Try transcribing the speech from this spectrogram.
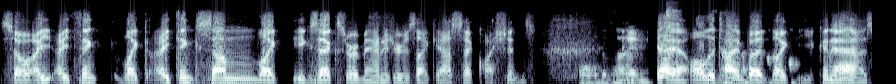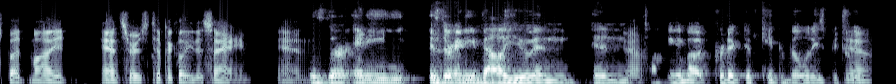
so i i think like i think some like execs or managers like ask that questions All the time. yeah yeah all the time but like you can ask but my answer is typically the same and Is there any is there any value in in Yeah. talking about predictive capabilities between? yeah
